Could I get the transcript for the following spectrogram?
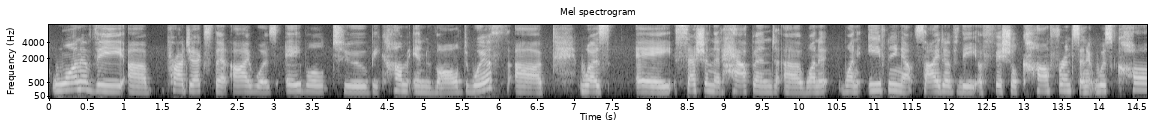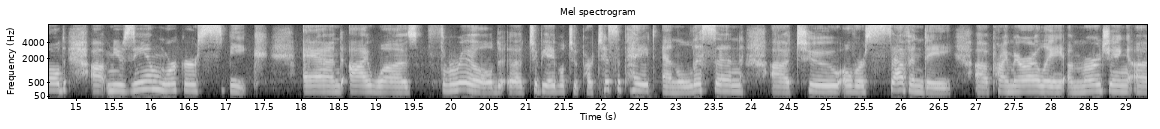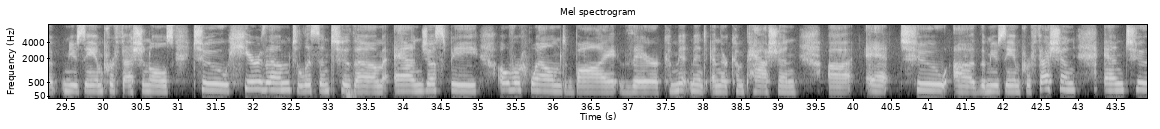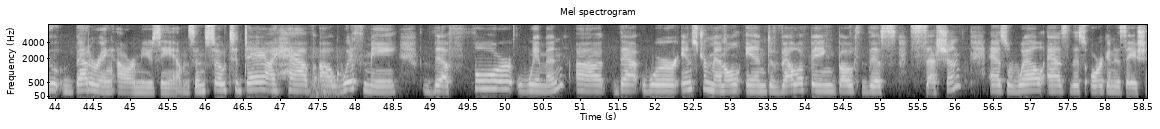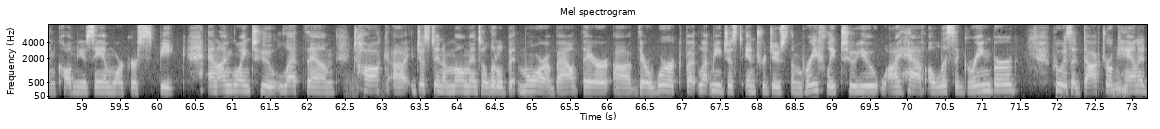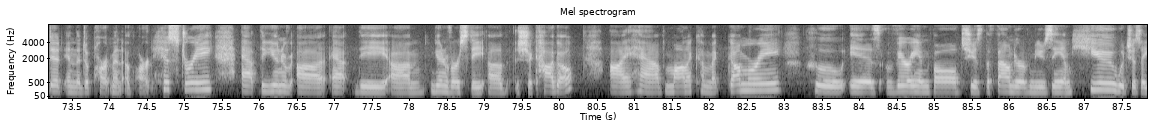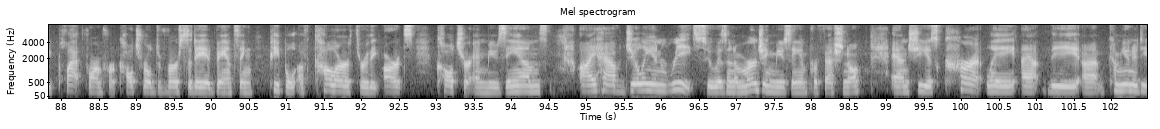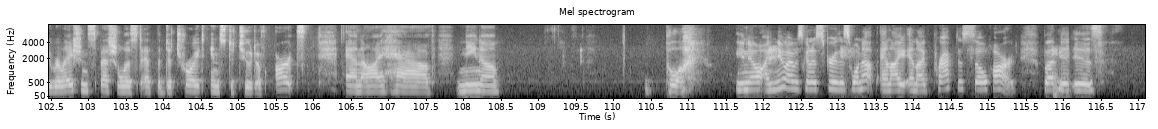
One of the uh, projects that I was able to become involved with uh, was a session that happened uh, one one evening outside of the official conference, and it was called uh, Museum Workers Speak. And I was thrilled uh, to be able to participate and listen uh, to over 70 uh, primarily emerging uh, museum professionals, to hear them, to listen to them, and just be overwhelmed by their commitment and their compassion uh, at, to uh, the museum profession and to bettering our museums. And so today I have with me the four women uh, that were instrumental in developing both this session as well as this organization called Museum Workers Speak. And I'm going to let them talk uh, just in a moment a little bit more about their, uh, their work, but let me just introduce them briefly to you. I have Alyssa Greenberg, who is a doctoral candidate in the Department of Art History at the, uni- uh, at the um, University of Chicago. I have Monica Montgomery, who is very involved. She is the founder of Museum Hue, which is a platform for cultural diversity, advancing people of color through the arts, culture, and museums. I have Jillian Reese, who is an emerging museum professional, and she is currently at the uh, community relations specialist at the Detroit Institute of Arts. And I have Nina Pillai. You know, I knew I was going to screw this one up, and I and I've practiced so hard, but it is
